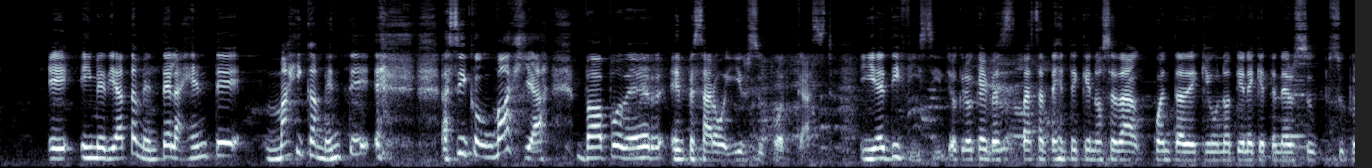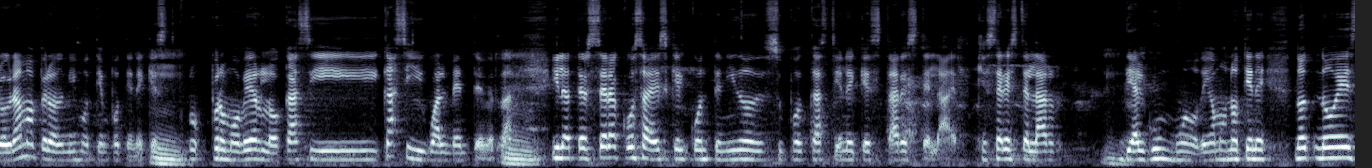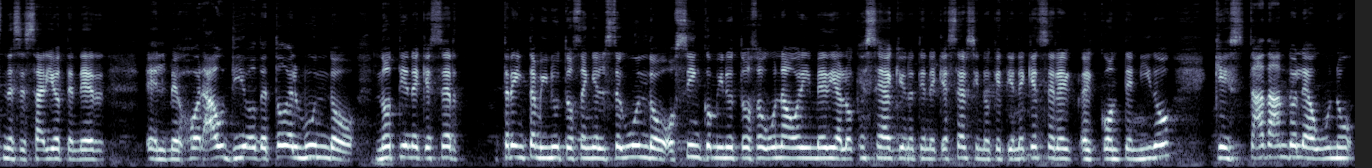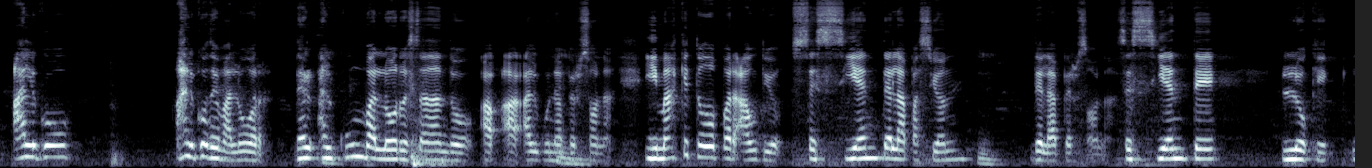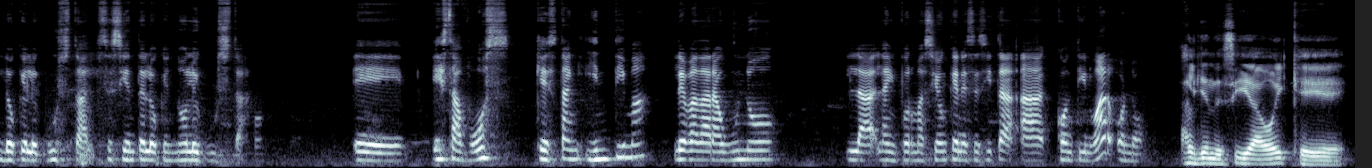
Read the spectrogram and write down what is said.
eh, inmediatamente la gente mágicamente, así con magia, va a poder empezar a oír su podcast. Y es difícil. Yo creo que hay bastante gente que no se da cuenta de que uno tiene que tener su, programa, pero al mismo tiempo tiene que mm. promoverlo casi, casi igualmente, ¿verdad? Mm. Y la tercera cosa es que el contenido de su podcast tiene que estar estelar, que ser estelar mm. de algún modo. Digamos, no, tiene, no, no es necesario tener el mejor audio de todo el mundo, no tiene que ser 30 minutos en el segundo o 5 minutos o una hora y media, lo que sea que uno tiene que hacer, sino que tiene que ser el, contenido que está dándole a uno algo, algo de valor, de algún valor está dando a, alguna mm. persona. Y más que todo para audio, se siente la pasión mm. de la persona, se siente lo que, lo que le gusta, se siente lo que no le gusta. Eh, esa voz que es tan íntima le va a dar a uno la, información que necesita a continuar o no. Alguien decía hoy que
